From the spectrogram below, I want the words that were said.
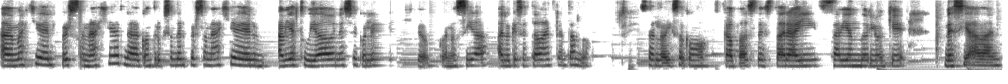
además que el personaje, la construcción del personaje, él había estudiado en ese colegio, conocía a lo que se estaba enfrentando. Sí. O sea, lo hizo como capaz de estar ahí sabiendo lo que deseaban,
